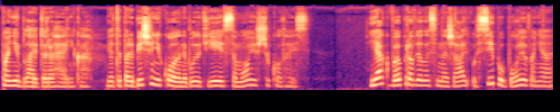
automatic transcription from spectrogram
Пані Блай, дорогенька, я тепер більше ніколи не буду тією самою, що колись. Як виправдалися, на жаль, усі побоювання,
